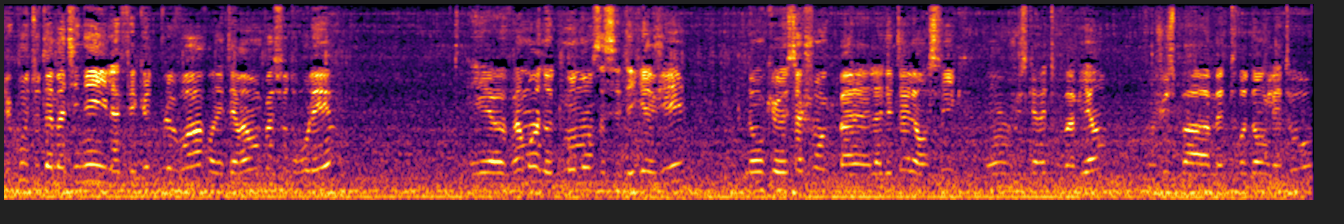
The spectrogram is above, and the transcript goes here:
du coup, toute la matinée, il a fait que de pleuvoir. On était vraiment pas sûr de rouler. Et euh, vraiment à notre moment ça s'est dégagé. Donc euh, sachant que bah, la détail est en slick, jusqu'à là tout va bien. Faut juste pas mettre trop d'angle et tout.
